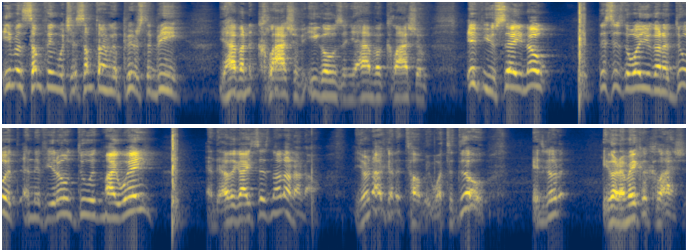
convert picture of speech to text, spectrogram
even something which is sometimes appears to be you have a clash of egos and you have a clash of. If you say, no, this is the way you're going to do it, and if you don't do it my way, and the other guy says, no, no, no, no, you're not going to tell me what to do. It's going to, you're going to make a clash.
